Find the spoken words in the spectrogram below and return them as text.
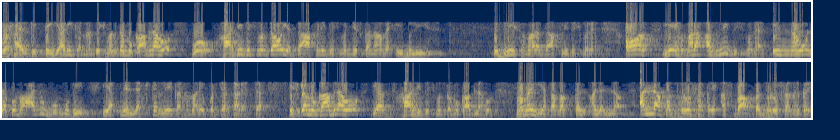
وسائل کی تیاری کرنا، دشمن کا مقابلہ ہو، وہ خارجی دشمن کا ہو یا داخلی دشمن، جس کا نام ہے ابلیس۔ ابلیس ہمارا داخلی دشمن ہے۔ اور یہ ہمارا عزمی دشمن ہے۔ ان لکم آدم مبین۔ یہ اپنے لشکر لے کر ہمارے اوپر چڑھتا رہتا ہے۔ اس کا مقابلہ ہو یا خارجی دشمن کا مقابلہ ہو؟ ومن یا توکل اللہ اللہ پر بھروسہ کرے، اسباب پر بھروسہ نہ کرے۔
